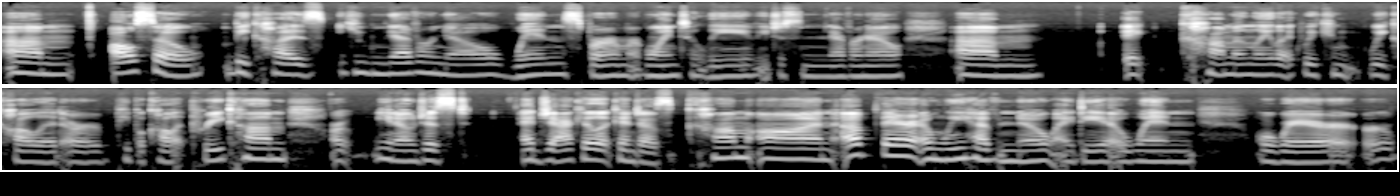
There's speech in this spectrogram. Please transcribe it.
Um, also, because you never know when sperm are going to leave, you just never know. Um, it commonly, like we can, we call it, or people call it pre cum, or, you know, just ejaculate can just come on up there, and we have no idea when or where or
